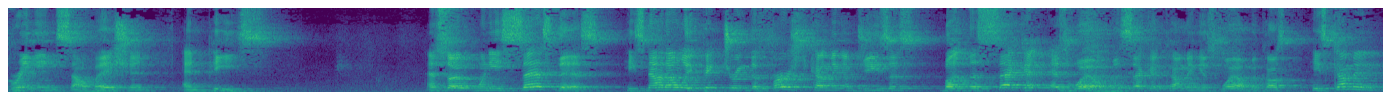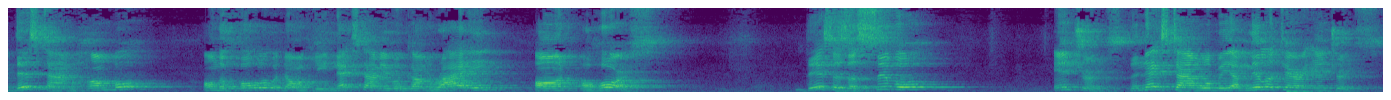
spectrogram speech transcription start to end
bringing salvation and peace. And so, when he says this, he's not only picturing the first coming of Jesus, but the second as well, the second coming as well, because he's coming this time humble on the foal of a donkey. Next time he will come riding on a horse. This is a civil entrance. The next time will be a military entrance.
